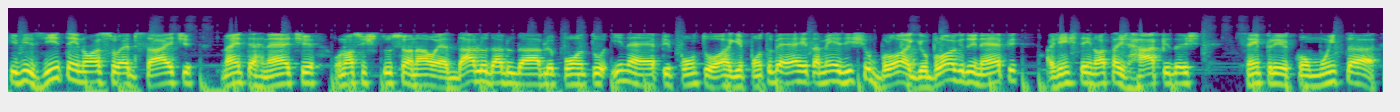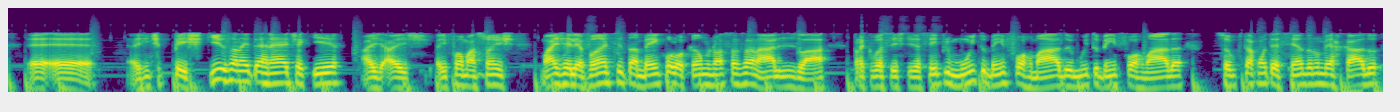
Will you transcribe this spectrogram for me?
que visitem nosso website na internet. O nosso institucional é www.inep.org.br. Também existe o blog, o blog do INEP. A gente tem notas rápidas, sempre com muita. É, é, a gente pesquisa na internet aqui as, as, informações mais relevantes e também colocamos nossas análises lá para que você esteja sempre muito bem informado e muito bem informada sobre o que está acontecendo no mercado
